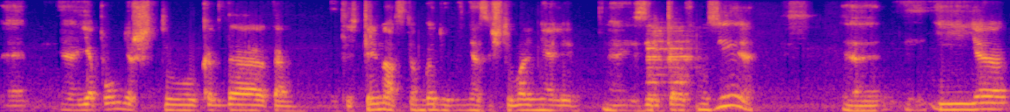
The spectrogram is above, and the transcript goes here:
Э, я помню, что когда там, в 2013 году меня, значит, увольняли из директоров музея, и я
